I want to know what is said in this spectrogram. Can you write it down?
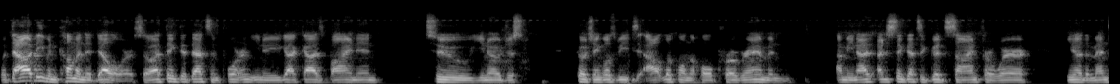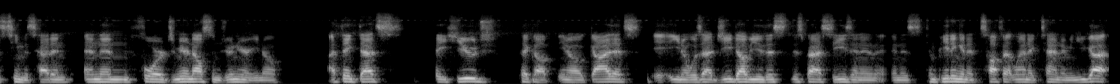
without even coming to Delaware. So I think that that's important. You know, you got guys buying in to you know just Coach Ingelsby's outlook on the whole program, and I mean, I, I just think that's a good sign for where you know the men's team is heading. And then for Jameer Nelson Jr., you know, I think that's a huge pickup. You know, a guy that's you know was at GW this this past season and, and is competing in a tough Atlantic 10. I mean, you got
